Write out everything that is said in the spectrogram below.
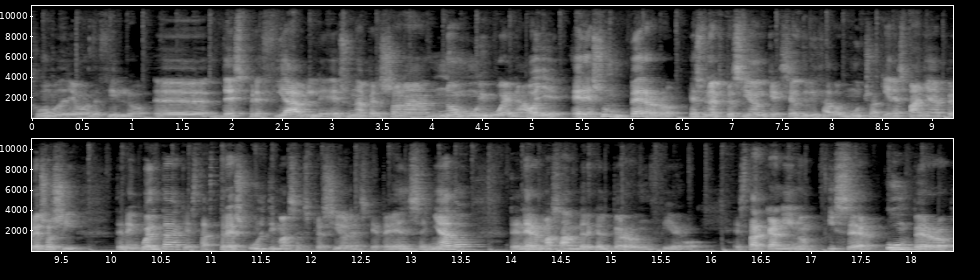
¿cómo podríamos decirlo?, eh, despreciable, es una persona no muy buena. Oye, eres un perro. Es una expresión que se ha utilizado mucho aquí en España, pero eso sí, ten en cuenta que estas tres últimas expresiones que te he enseñado, tener más hambre que el perro de un ciego, estar canino y ser un perro,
